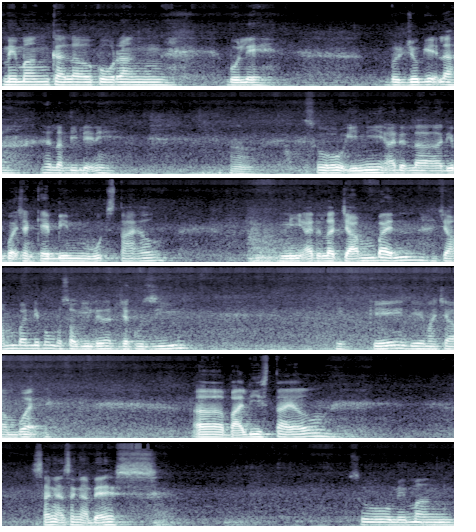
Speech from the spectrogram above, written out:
Memang kalau korang boleh berjoget lah dalam bilik ni. Ha. So ini adalah dia buat macam cabin wood style. Ni adalah jamban. Jamban dia pun besar gila, jacuzzi. Okay, dia macam buat uh, Bali style Sangat-sangat best. So memang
